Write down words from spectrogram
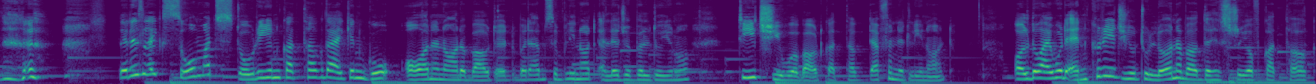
there is like so much story in Kathak that I can go on and on about it, but I'm simply not eligible to, you know, teach you about Kathak. Definitely not. Although I would encourage you to learn about the history of Kathak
